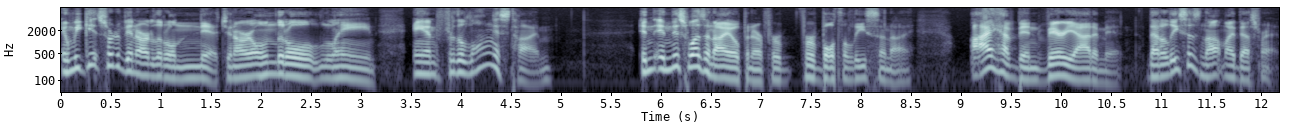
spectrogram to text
and we get sort of in our little niche, in our own little lane. And for the longest time, and and this was an eye opener for for both Elisa and I. I have been very adamant that Elisa's not my best friend.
